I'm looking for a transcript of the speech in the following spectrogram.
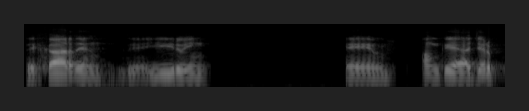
de Harden, de Irving. Eh, aunque ayer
